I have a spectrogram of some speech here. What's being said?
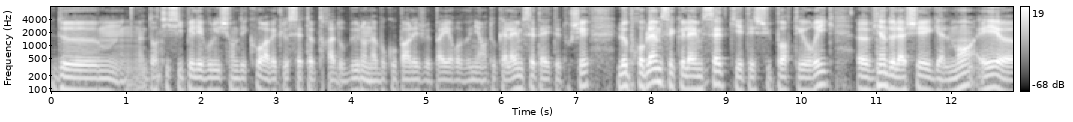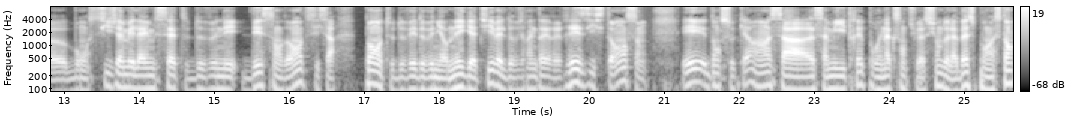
de hum, d'anticiper l'évolution des cours avec le setup Tradobull, on a beaucoup parlé, je vais pas y revenir. En tout cas, la M7 a été touchée. Le problème, c'est que la M7, qui était support théorique, euh, vient de lâcher également. Et euh, bon, si jamais la M7 devenait descendante, si ça pente devait devenir négative, elle deviendrait résistance. Et dans ce cas, hein, ça, ça militerait pour une accentuation de la baisse. Pour l'instant,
